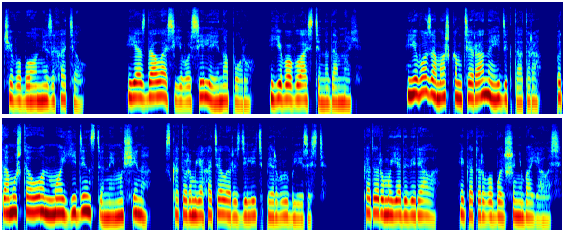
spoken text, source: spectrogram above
чего бы он ни захотел. Я сдалась его силе и напору, его власти надо мной. Его замашкам тирана и диктатора, потому что он мой единственный мужчина, с которым я хотела разделить первую близость, которому я доверяла и которого больше не боялась.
